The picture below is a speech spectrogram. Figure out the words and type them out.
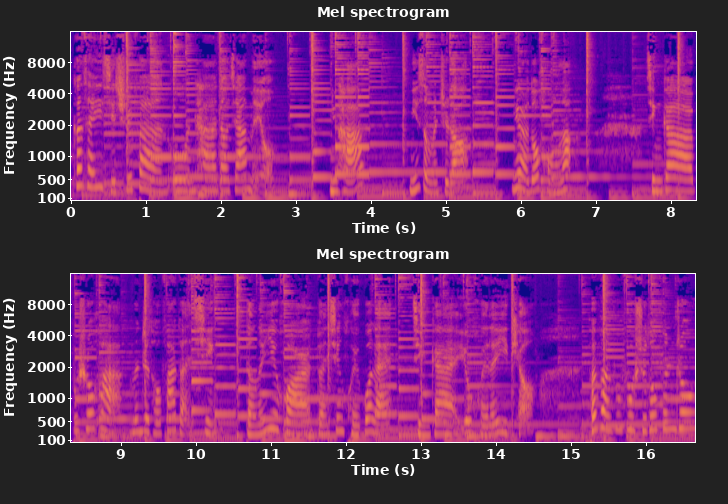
刚才一起吃饭，问问他到家没有。女孩？你怎么知道？你耳朵红了。井盖不说话，闷着头发短信。等了一会儿，短信回过来，井盖又回了一条。反反复复十多分钟，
